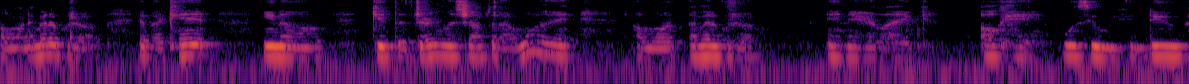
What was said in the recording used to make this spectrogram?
I want a medical job. If I can't, you know, get the journalist job that I want, I want a medical job. And they're like, okay, we'll see what we can do.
